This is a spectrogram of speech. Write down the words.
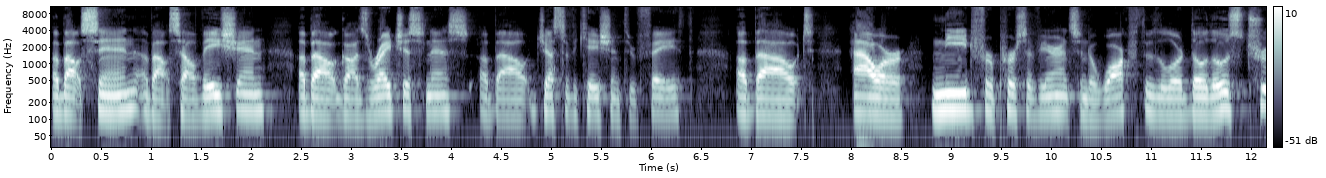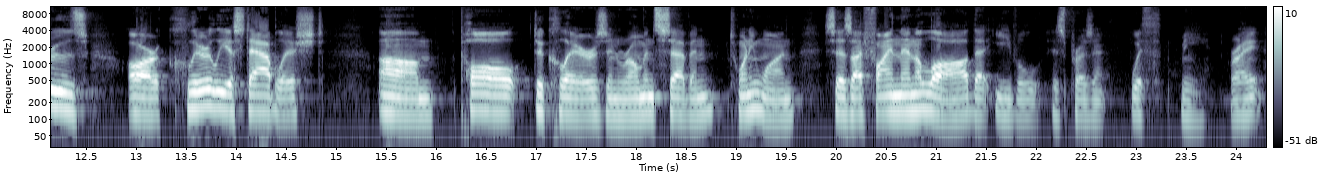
about sin, about salvation, about God's righteousness, about justification through faith, about our need for perseverance and to walk through the Lord, though those truths are clearly established, um, Paul declares in Romans 7 21, says, I find then a law that evil is present with me. Right?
